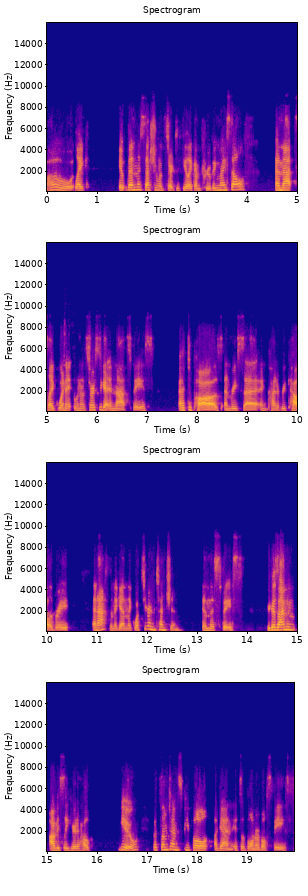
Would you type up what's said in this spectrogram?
oh like it then the session would start to feel like i'm proving myself. And that's like when it when it starts to get in that space i have to pause and reset and kind of recalibrate and ask them again like what's your intention in this space? Because i'm obviously here to help you but sometimes people again it's a vulnerable space.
